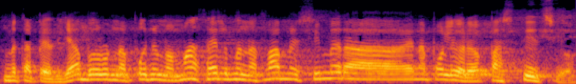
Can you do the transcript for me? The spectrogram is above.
πούμε, τα παιδιά μπορούν να πούνε: Μαμά, θέλουμε να φάμε σήμερα ένα πολύ ωραίο παστίτσιο.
